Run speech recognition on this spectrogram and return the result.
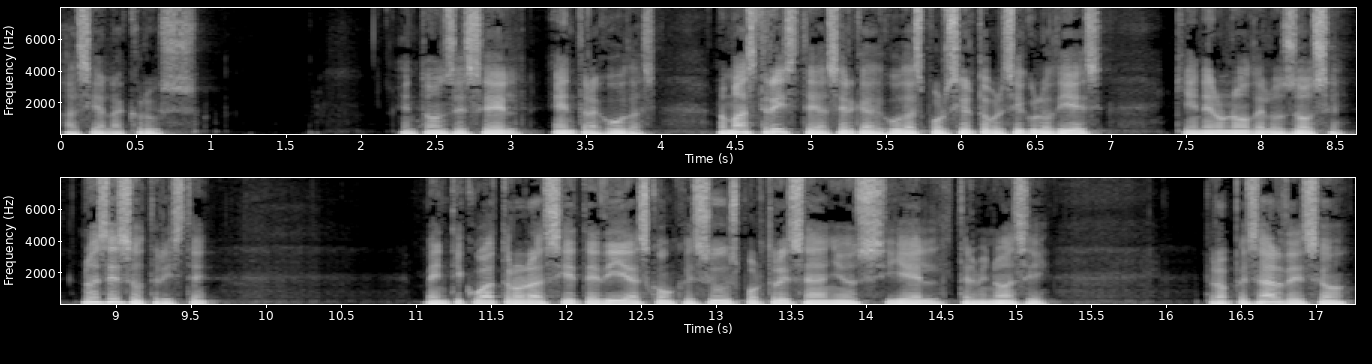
hacia la cruz. Entonces él entra a Judas. Lo más triste acerca de Judas, por cierto, versículo 10, quien era uno de los doce. ¿No es eso triste? 24 horas, siete días con Jesús por tres años y él terminó así. Pero a pesar de eso,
